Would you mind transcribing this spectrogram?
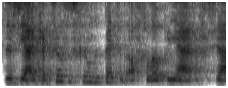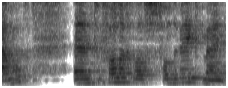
Dus ja, ik heb veel verschillende petten de afgelopen jaren verzameld. En toevallig was van de week mijn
